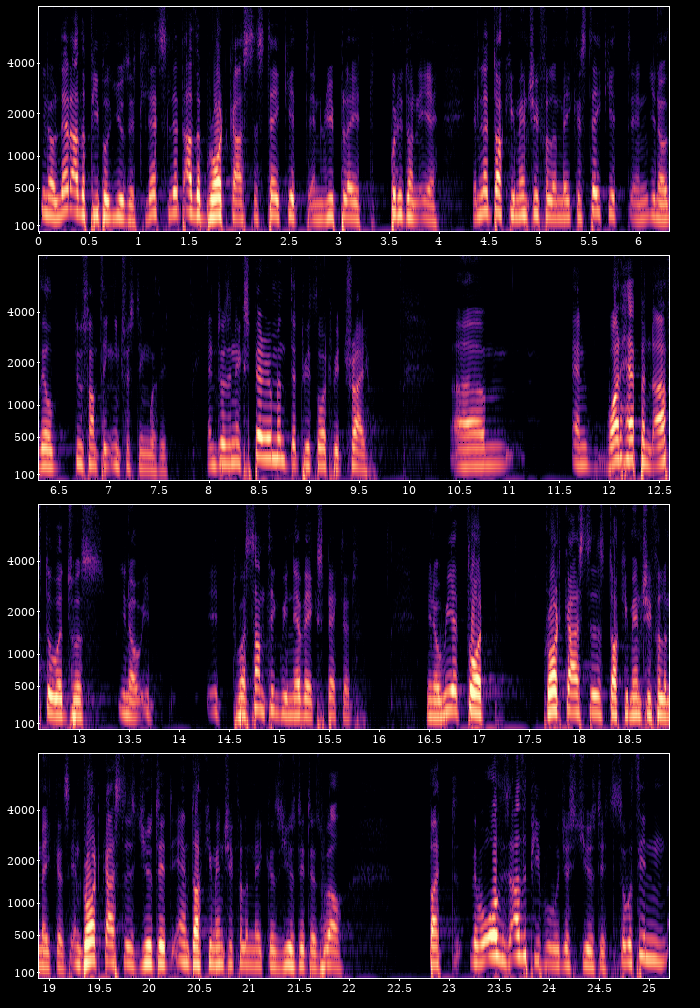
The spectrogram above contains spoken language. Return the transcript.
you know, let other people use it. Let's let other broadcasters take it and replay it, put it on air, and let documentary filmmakers take it, and you know, they'll do something interesting with it. And it was an experiment that we thought we'd try. Um, and what happened afterwards was, you know, it, it was something we never expected. You know, we had thought broadcasters, documentary filmmakers. And broadcasters used it, and documentary filmmakers used it as well. But there were all these other people who just used it. So within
